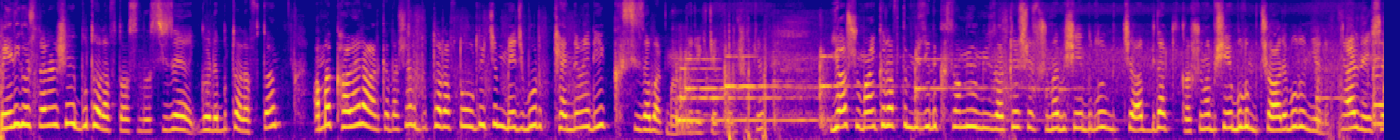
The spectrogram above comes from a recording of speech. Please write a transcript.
beni gösteren şey bu tarafta aslında. Size göre bu tarafta. Ama kamera arkadaşlar bu tarafta olduğu için mecbur kendime değil size bakmam gerekecek konuşurken. Ya şu Minecraft'ın müziğini kısamıyor muyuz arkadaşlar? Şuna bir şey bulun bir çare. Bir dakika şuna bir şey bulun bir çare bulun yani. Her neyse.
